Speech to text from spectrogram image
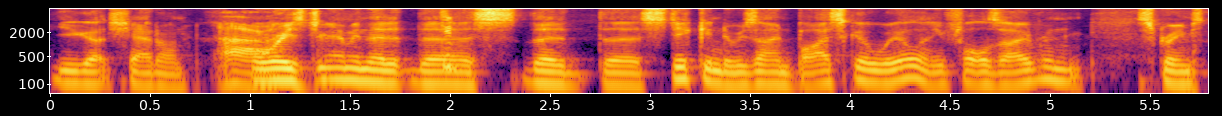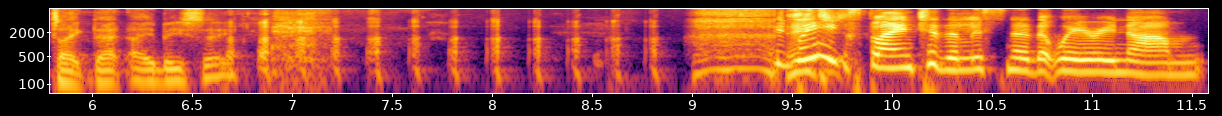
You got shat on. Ah. or he's jamming the the, the the stick into his own bicycle wheel and he falls over and screams, "Take that, ABC!" Did He we just- explain to the listener that we're in um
